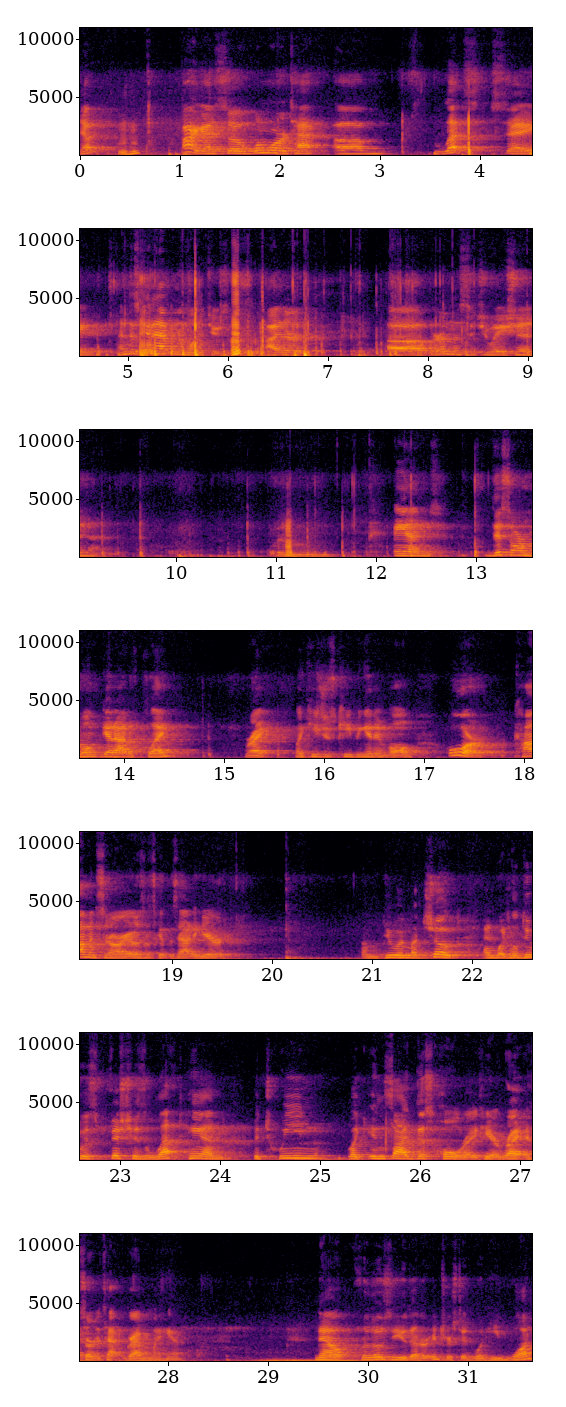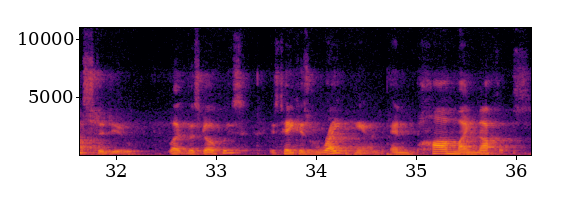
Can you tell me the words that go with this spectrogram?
Yep. Mm-hmm. All right, guys. So one more attack. Um, let's say, and this can happen in one of two scenarios. Either uh, we're in this situation, and this arm won't get out of play, right? Like he's just keeping it involved. Or common scenarios. Let's get this out of here. I'm doing my choke, and what he'll do is fish his left hand between, like inside this hole right here, right, and start attack, grabbing my hand. Now, for those of you that are interested, what he wants to do, let this go please, is take his right hand and palm my knuckles.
